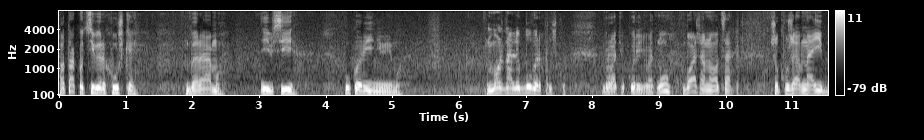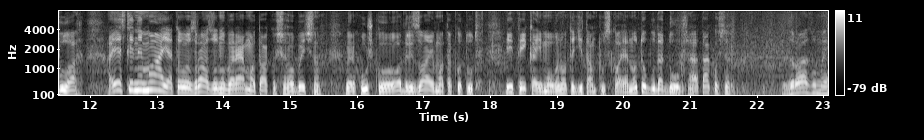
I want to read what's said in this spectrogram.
Отак оці верхушки беремо і всі укорінюємо. Можна любу верхушку брати, укорінювати. Ну, бажано оце, щоб вже в неї була. А якщо немає, то зразу ну, беремо так ось обично верхушку, відрізаємо так отут і тикаємо, воно тоді там пускає. Ну то буде довше. А так ось зразу ми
